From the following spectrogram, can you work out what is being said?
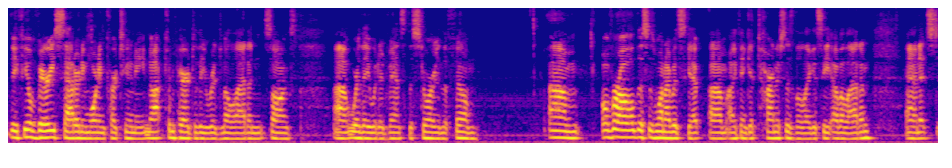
they feel very Saturday morning cartoony, not compared to the original Aladdin songs, uh, where they would advance the story in the film. Um, overall, this is one I would skip. Um, I think it tarnishes the legacy of Aladdin, and it's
